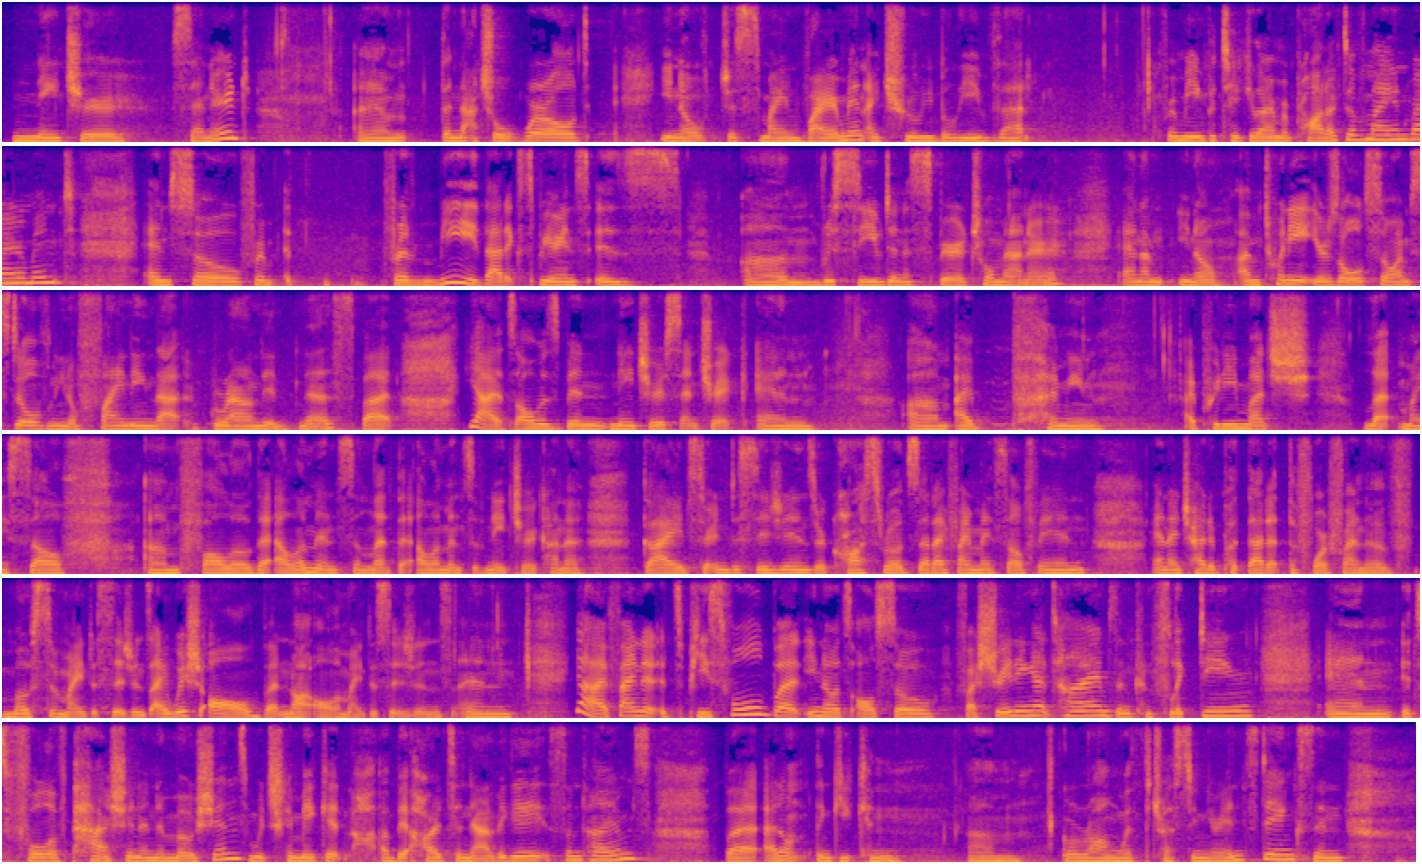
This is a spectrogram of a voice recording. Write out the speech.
nature centered. Um, the natural world, you know, just my environment. I truly believe that for me in particular, I'm a product of my environment, and so for for me, that experience is um, received in a spiritual manner. And I'm, you know, I'm 28 years old, so I'm still, you know, finding that groundedness. But yeah, it's always been nature centric, and um, I, I mean, I pretty much let myself um, follow the elements and let the elements of nature kind of guide certain decisions or crossroads that I find myself in. And I try to put that at the forefront of most of my decisions. I wish all, but not all of my decisions. And yeah, I find it it's peaceful, but you know, it's also frustrating at times and conflicting and it's full of passion and emotions, which can make it a bit hard to navigate sometimes. But I don't think you can um, go wrong with trusting your instincts and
